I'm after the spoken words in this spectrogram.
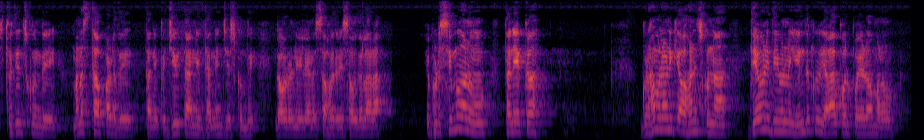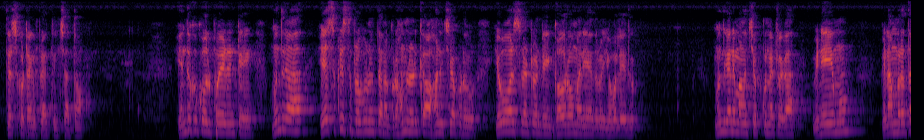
స్థుతించుకుంది మనస్తాపడది తన యొక్క జీవితాన్ని ధన్యం చేసుకుంది. గౌరవనీయులైన సహోదరి సహోదరులారా ఇప్పుడు సిమోను తన యొక్క గృహంలోనికి ఆహ్వానించుకున్న దేవుని దీవెనను ఎందుకు ఎలా కోల్పోయాడో మనం తెలుసుకోవడానికి ప్రయత్నించేద్దాం ఎందుకు కోల్పోయాడంటే ముందుగా యేసుక్రీస్తు ప్రభువును తన గృహంలోనికి ఆహ్వానించినప్పుడు ఇవ్వవలసినటువంటి గౌరవ మర్యాదలు ఇవ్వలేదు. ముందుగానే మనం చెప్పుకున్నట్లుగా వినయము వినమ్రత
